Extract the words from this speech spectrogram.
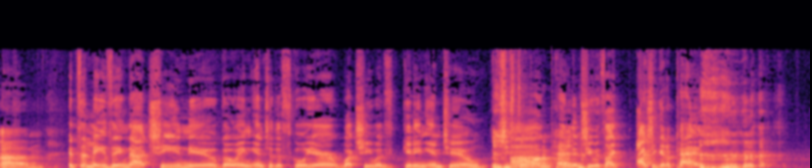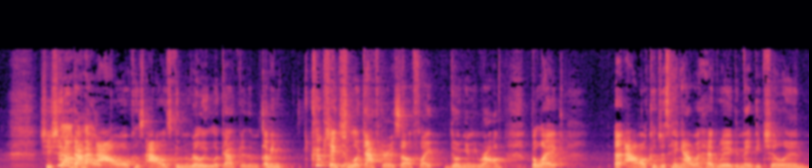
Um, It's amazing that she knew going into the school year what she was getting into. Um, And she still got a pet. And then she was like, I should get a pet. she should have got an owl because owls can really look after them. I mean, Crookshanks should look after herself. Like, don't get me wrong, but like. An owl could just hang out with Hedwig and they'd be chilling.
